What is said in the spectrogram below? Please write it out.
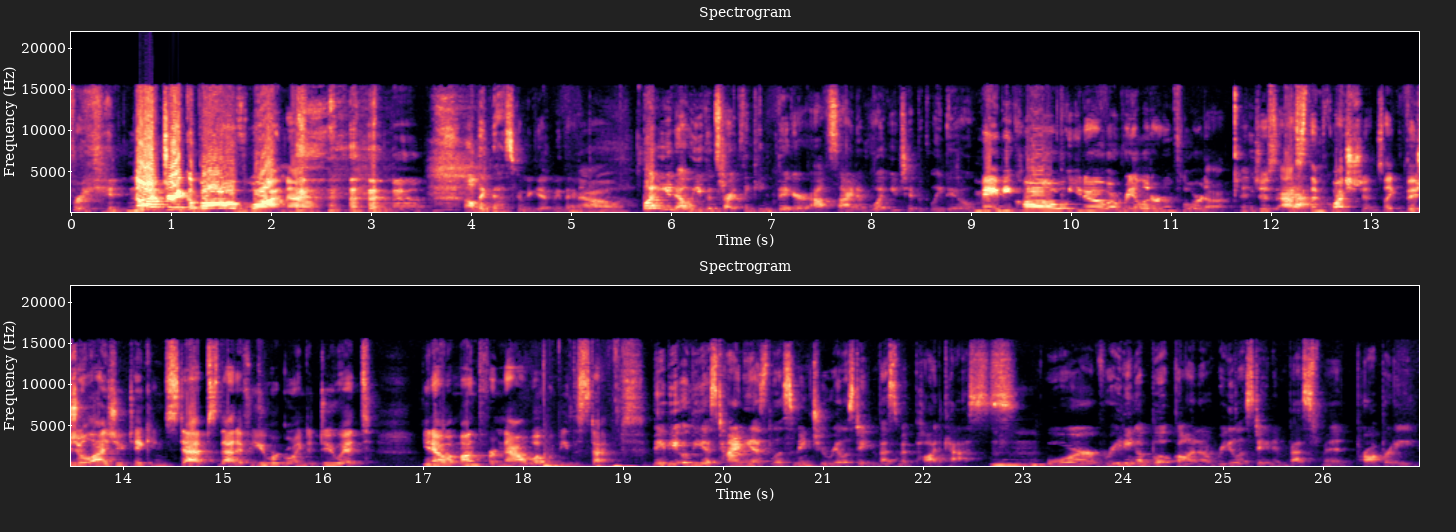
freaking Not drink a bottle of what? No. no. I don't think that's going to get me there. No. But you know, you can start thinking bigger outside of what you typically do. Maybe call, you know, a realtor in Florida and just ask Yeah. them questions. Like visualize you taking steps that if you were going to do it, you know, a month from now, what would be the steps? Maybe it would be as tiny as listening to real estate investment podcasts Mm-hmm. or reading a book on a real estate investment property.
